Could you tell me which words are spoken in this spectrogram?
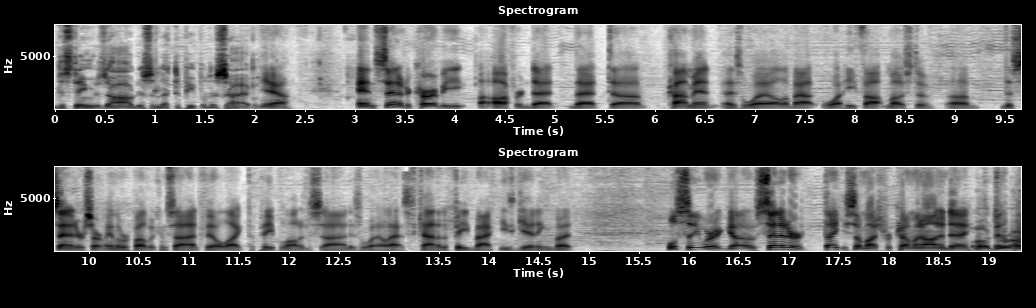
this thing resolved is to let the people decide. Yeah, and Senator Kirby uh, offered that that uh, comment as well about what he thought most of uh, the senators, certainly on the Republican side, feel like the people ought to decide as well. That's kind of the feedback he's getting, but. We'll see where it goes. Senator, thank you so much for coming on today. Well, it's been a Gerard,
